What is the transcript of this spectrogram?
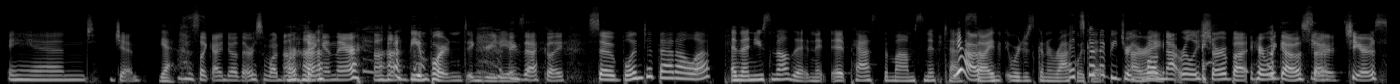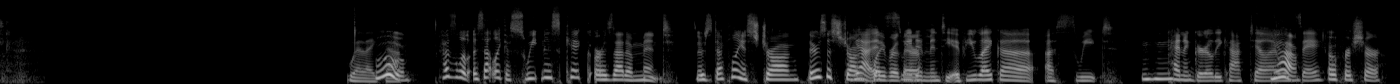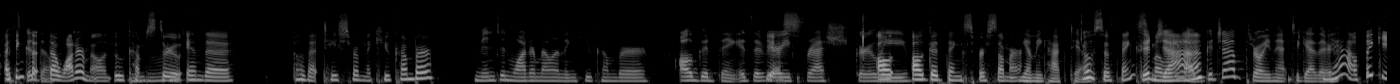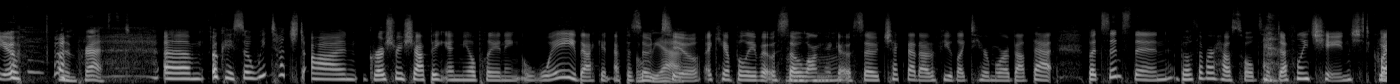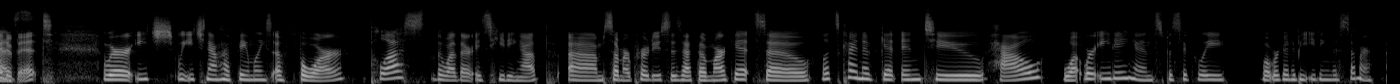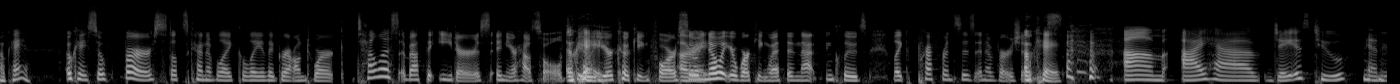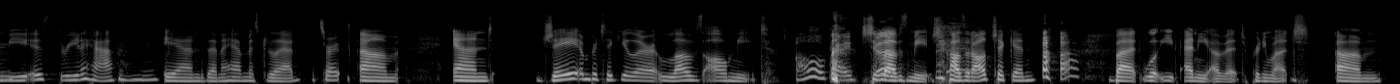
and gin. Yes. I was like, I know there's one more Uh-huh. thing in there. uh-huh. The important ingredient. exactly. So blended that all up. And then you smelled it, and it, it passed the mom sniff test. Yeah. So I, we're just gonna rock it. it's going to it. be drinkable. I'm not really sure, but here we go. so Cheers. Well, I like Ooh, has a little. Is that like a sweetness kick or is that a mint? There's definitely a strong. There's a strong yeah, flavor it's sweet there. and minty. If you like a, a sweet Mhm. kind of girly cocktail, I Yeah. would say. Oh, for sure. I think good, that the watermelon ooh comes Mhm. through, and the oh that taste from the cucumber. Mint and watermelon and cucumber, all good thing. It's a very Yes. fresh, girly, all good things for summer. yummy cocktail. Oh, so thanks, good Melina. job. Good job throwing that together. Yeah, thank you. I'm impressed. Um, okay, so we touched on grocery shopping and meal planning way back in episode Oh, yeah. two. I can't believe it was so long Mhm. ago. So check that out if you'd like to hear more about that. But since then, both of our households have definitely changed quite Yes. a bit. Where each we each now have families of four. Plus, the weather is heating up. Um, summer produce is at the market. So let's kind of get into how, what we're eating, and specifically what we're going to be eating this summer. Okay. Okay, so first, let's kind of like lay the groundwork. Tell us about the eaters in your household who Okay. you're cooking for. All so we know what you're working with, and that includes like preferences and aversions. Okay. Um, I have Jay is 2 and Mhm. V is three and a half, hmm and then I have Mr. Lad. That's right. Um, and Jay in particular loves all meat. Oh, okay. she Good. loves meat. She calls it all chicken, but will eat any of it pretty much. Um,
